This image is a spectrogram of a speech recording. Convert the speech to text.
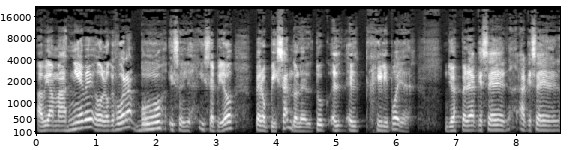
había más nieve o lo que fuera, y se, y se piró, pero pisándole el, el, gilipollas. Yo esperé a que se, a que se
